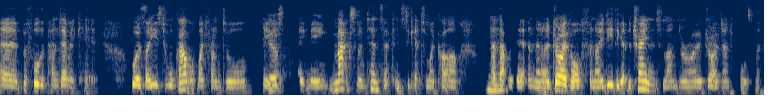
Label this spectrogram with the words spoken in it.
uh, before the pandemic hit was I used to walk out of my front door. It used to take me maximum 10 seconds to get to my car, mm. and that was it. And then I'd drive off, and I'd either get the train into London or I would drive down to Portsmouth.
